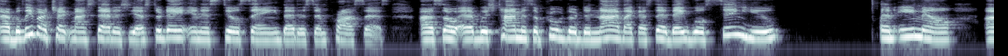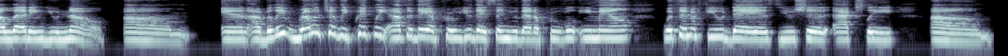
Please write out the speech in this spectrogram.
I believe I checked my status yesterday and it's still saying that it's in process. Uh, so at which time it's approved or denied, like I said, they will send you an email uh, letting you know. Um, and I believe relatively quickly after they approve you, they send you that approval email. Within a few days, you should actually um,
